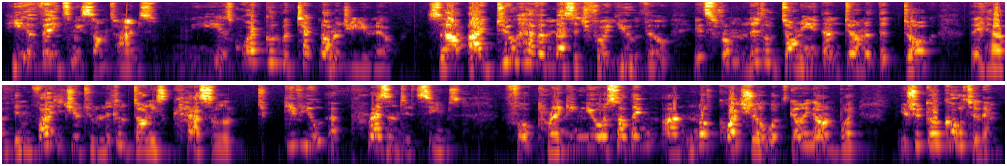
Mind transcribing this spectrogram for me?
He evades me sometimes. He is quite good with technology, you know. Sir, I do have a message for you, though. It's from Little Donny and Donut the dog. They have invited you to Little Donny's castle to give you a present, it seems. For pranking you or something? I'm not quite sure what's going on, but you should go call to them.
